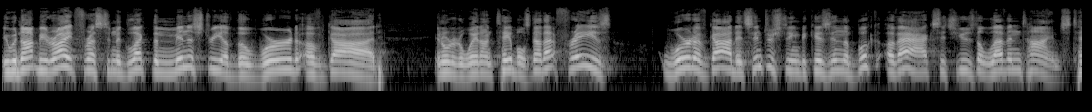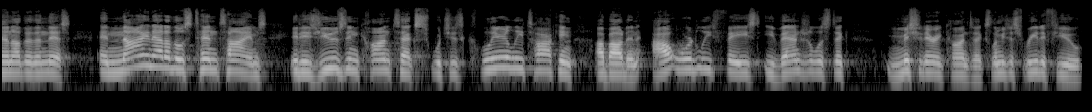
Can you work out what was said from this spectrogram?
it would not be right for us to neglect the ministry of the Word of God in order to wait on tables. Now, that phrase, Word of God, it's interesting because in the book of Acts, it's used 11 times, 10 other than this. And nine out of those ten times, it is used in context which is clearly talking about an outwardly faced evangelistic missionary context. Let me just read a few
